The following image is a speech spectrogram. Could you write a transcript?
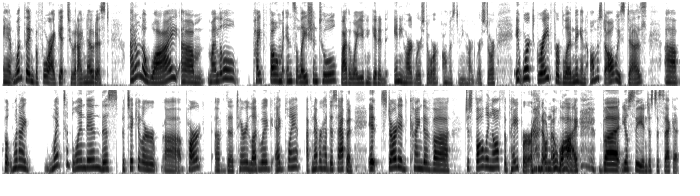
And one thing before I get to it, I noticed, I don't know why, um, my little pipe foam insulation tool, by the way, you can get it at any hardware store, almost any hardware store. It worked great for blending and almost always does. Uh, but when I went to blend in this particular uh, part of the Terry Ludwig eggplant. I've never had this happen. It started kind of uh, just falling off the paper. I don't know why, but you'll see in just a second.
